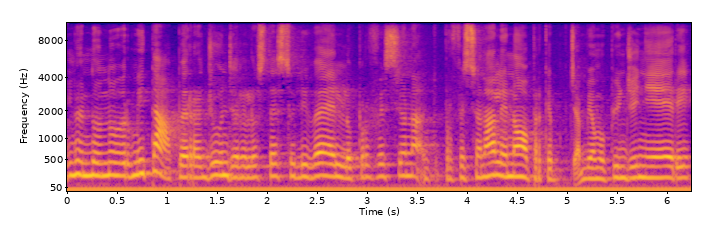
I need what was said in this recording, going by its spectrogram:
un'enormità per raggiungere lo stesso livello professionale, professionale no, perché abbiamo più ingegneri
